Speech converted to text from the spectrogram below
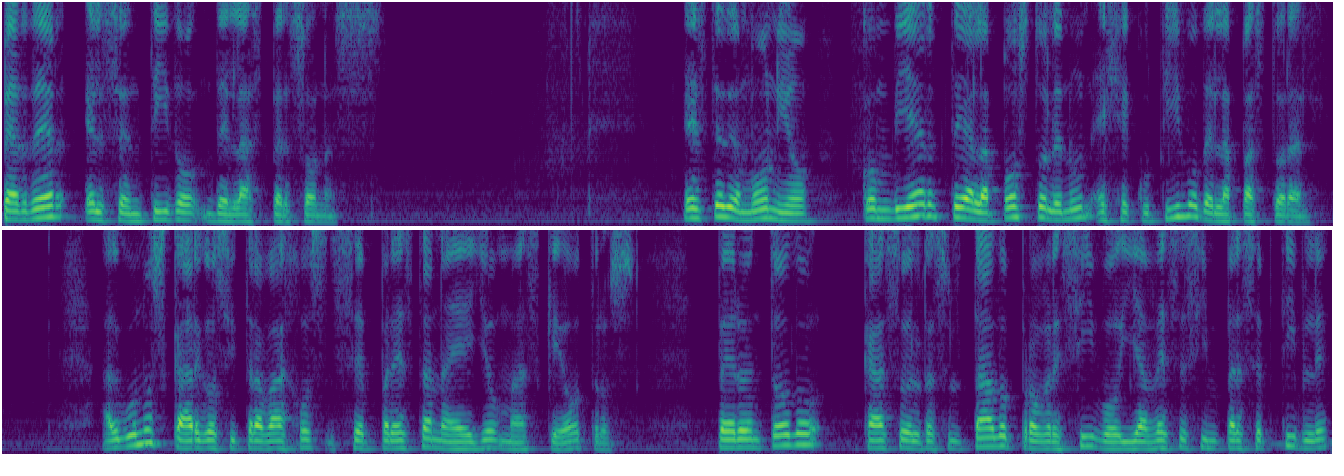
perder el sentido de las personas. Este demonio convierte al apóstol en un ejecutivo de la pastoral. Algunos cargos y trabajos se prestan a ello más que otros, pero en todo caso el resultado progresivo y a veces imperceptible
